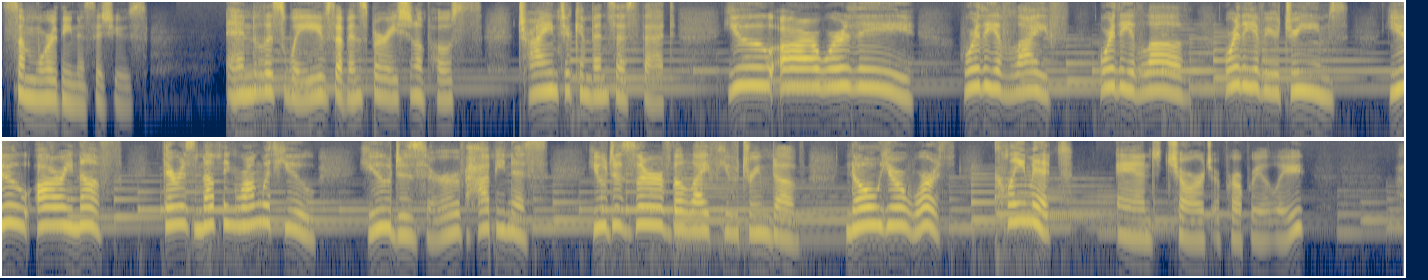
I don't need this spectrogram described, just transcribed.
some worthiness issues. Endless waves of inspirational posts trying to convince us that you are worthy, worthy of life, worthy of love, worthy of your dreams. You are enough. There is nothing wrong with you. You deserve happiness. You deserve the life you've dreamed of. Know your worth, claim it, and charge appropriately.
